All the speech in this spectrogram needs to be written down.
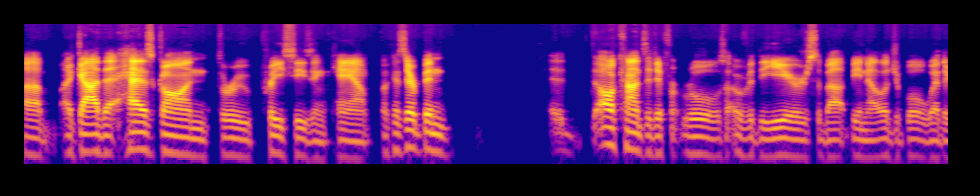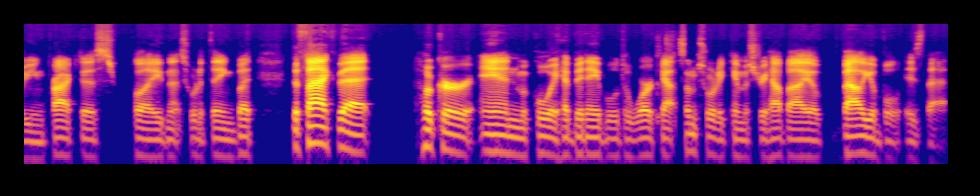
uh, a guy that has gone through preseason camp because there have been uh, all kinds of different rules over the years about being eligible, whether you can practice, play, and that sort of thing. But the fact that Hooker and McCoy have been able to work out some sort of chemistry. How valu- valuable is that?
